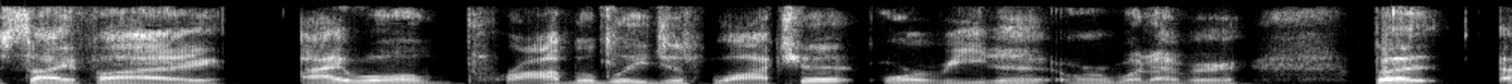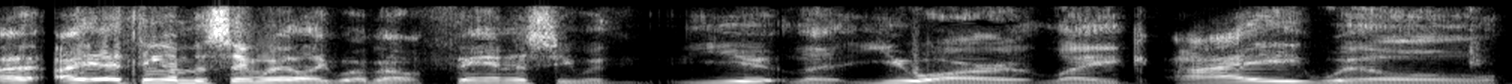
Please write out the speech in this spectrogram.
sci-fi. I will probably just watch it or read it or whatever. But I, I think I'm the same way like about fantasy with you that you are. Like I will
